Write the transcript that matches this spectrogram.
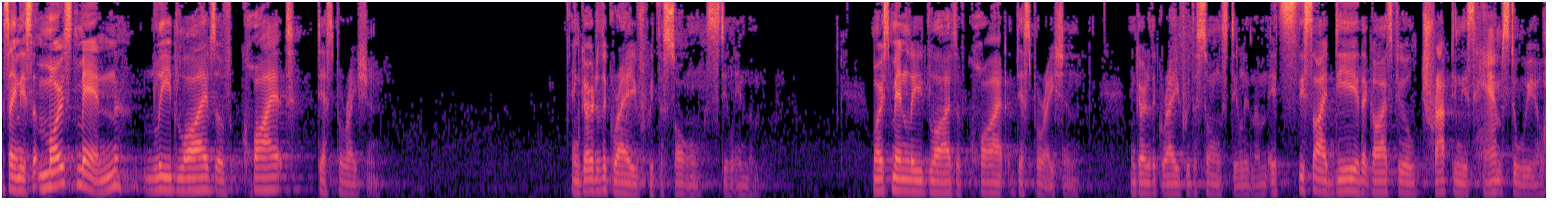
saying this that most men lead lives of quiet desperation and go to the grave with the song still in them. Most men lead lives of quiet desperation and go to the grave with a song still in them. It's this idea that guys feel trapped in this hamster wheel.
